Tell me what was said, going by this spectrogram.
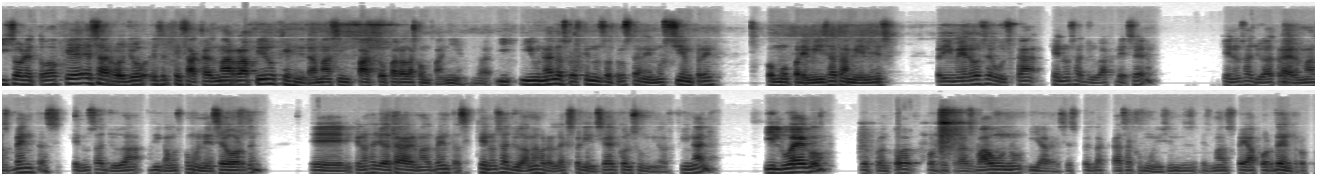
y sobre todo qué desarrollo es el que sacas más rápido, que genera más impacto para la compañía. Y, y, una de las cosas que nosotros tenemos siempre como premisa también es, primero se busca qué nos ayuda a crecer, qué nos ayuda a traer más ventas, qué nos ayuda, digamos como en ese orden, eh, qué nos ayuda a traer más ventas, qué nos ayuda a mejorar la experiencia del consumidor final. Y luego, de pronto, por detrás va uno y a veces pues la casa, como dicen, es más fea por dentro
